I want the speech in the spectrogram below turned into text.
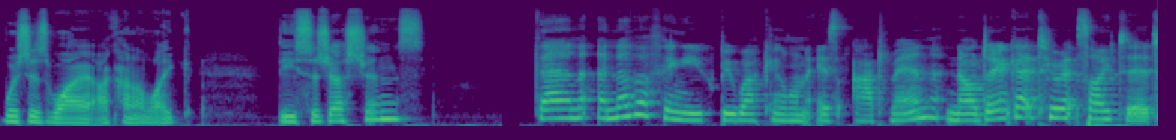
which is why I kind of like these suggestions. Then another thing you could be working on is admin. Now, don't get too excited,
